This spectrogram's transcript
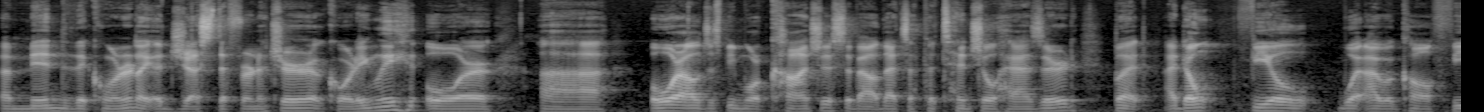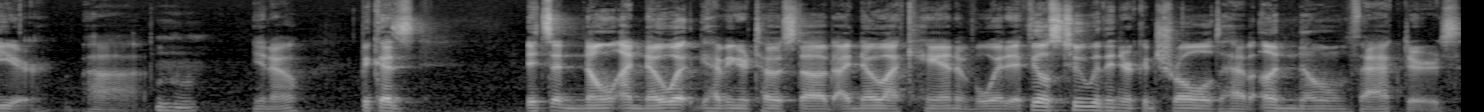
amend the corner, like adjust the furniture accordingly, or uh, or I'll just be more conscious about that's a potential hazard. But I don't feel what I would call fear. Uh, You know, because it's a no i know what having your toe stubbed i know i can avoid it. It feels too within your control to have unknown factors.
